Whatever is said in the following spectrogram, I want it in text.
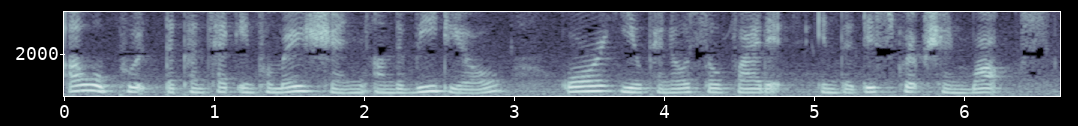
I will put the contact information on the video or you can also find it in the description box.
